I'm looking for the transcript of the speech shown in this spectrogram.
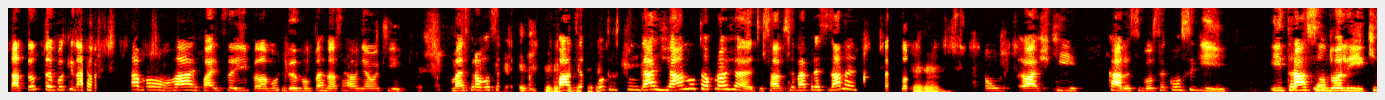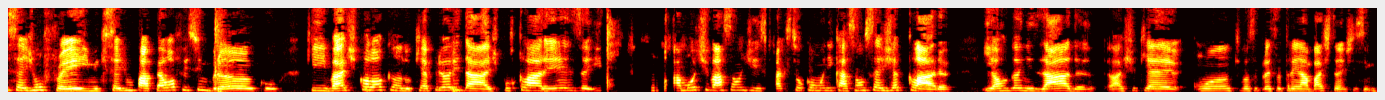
Tá tanto tempo aqui na reunião. Tá bom, vai, faz isso aí, pelo amor de Deus, vamos terminar essa reunião aqui. Mas para você fazer o outro se engajar no teu projeto, sabe? Você vai precisar, né? Uhum. Então, eu acho que, cara, se você conseguir ir traçando ali que seja um frame, que seja um papel ofício em branco, que vai te colocando o que é prioridade por clareza e a motivação disso, para que sua comunicação seja clara e organizada, eu acho que é uma que você precisa treinar bastante, assim.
